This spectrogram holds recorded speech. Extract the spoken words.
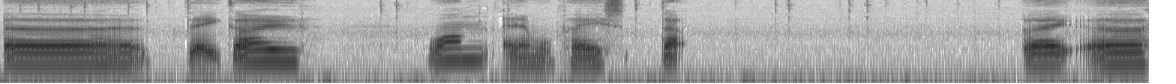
Uh, there you go. One and then we'll place that. Right uh.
